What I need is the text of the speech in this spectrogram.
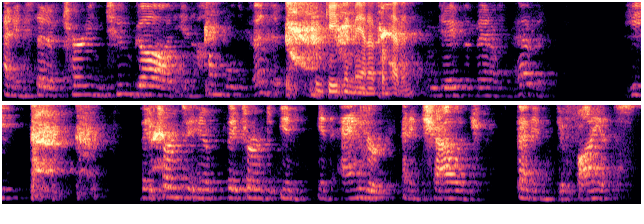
And instead of turning to God in humble dependence, Who gave them manna from heaven? who gave them manna from heaven, he, they turned to him, they turned in, in anger and in challenge and in defiance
